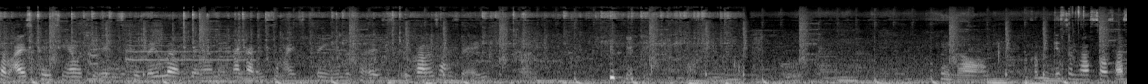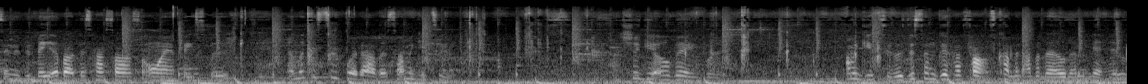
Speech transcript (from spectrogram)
Some ice cream sandwiches because they love them. And I got me some ice cream because it's Valentine's Day. okay, y'all. Um, let me get some hot sauce. I seen a debate about this hot sauce on Facebook. And look, it's two four dollars. So I'm gonna get two. I should get Old Bay, but I'm gonna get two. Is there some good hot sauce coming down below? Let me know.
